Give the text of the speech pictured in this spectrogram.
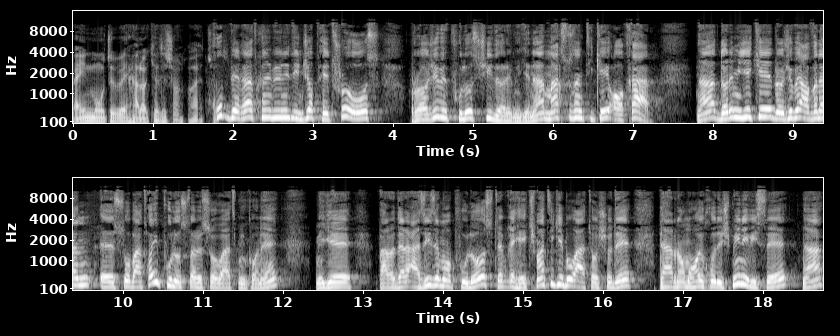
و این موجب هلاکتشان خواهد شد. خوب دقت کنید. ببینید اینجا پتروس راجع به پولس چی داره میگه نه؟ مخصوصا تیکه آخر. نه داره میگه که راجع به اولا صحبت های پولس داره صحبت می‌کنه. میگه برادر عزیز ما پولس طبق حکمتی که به او عطا شده در نامه های خودش می نویسه نه؟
